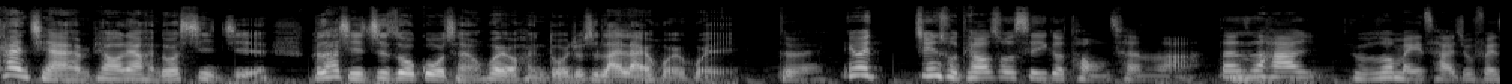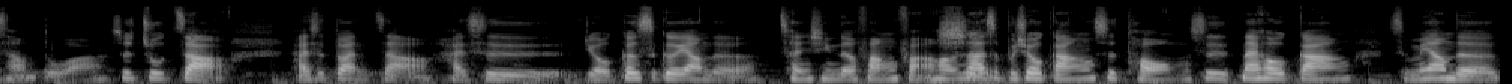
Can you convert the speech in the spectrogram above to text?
看起来很漂亮，很多细节，可是它其实制作过程会有很多，就是来来回回。对，因为金属雕塑是一个统称啦，但是它、嗯、比如说媒材就非常多啊，是铸造还是锻造，还是有各式各样的成型的方法，然后是它是不锈钢，是铜，是耐候钢，什么样的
